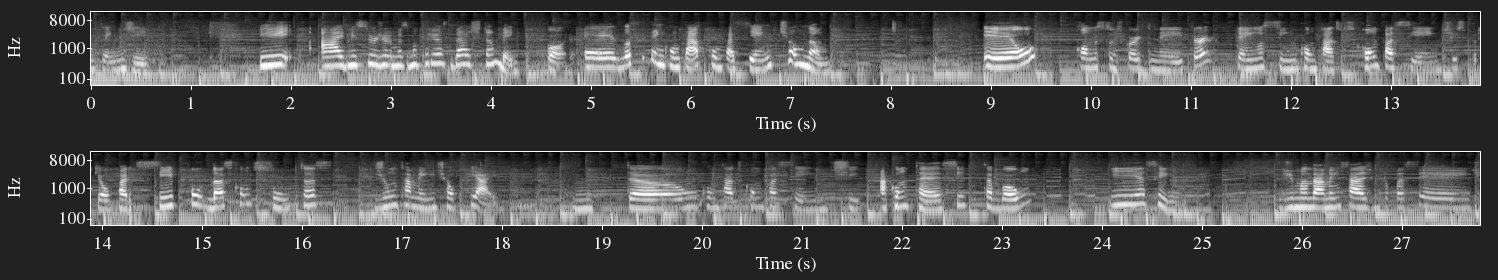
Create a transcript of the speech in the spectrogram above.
Entendi. E ai, me surgiu mais uma curiosidade também. Bora. É, você tem contato com o paciente ou não? Eu, como Study Coordinator, tenho sim contatos com pacientes, porque eu participo das consultas juntamente ao PI. Então, contato com o paciente acontece, tá bom? E assim, de mandar mensagem para o paciente,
